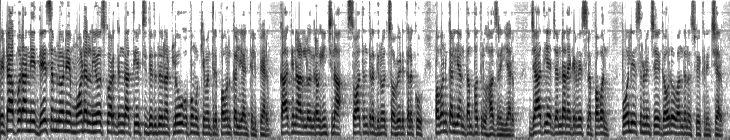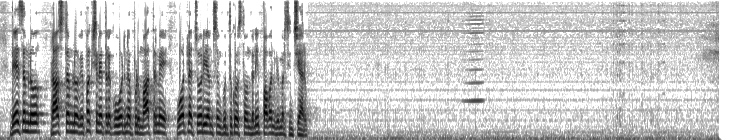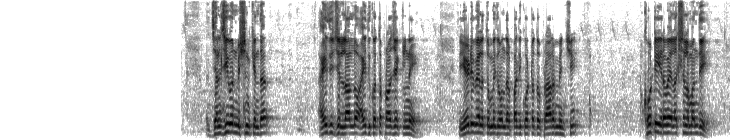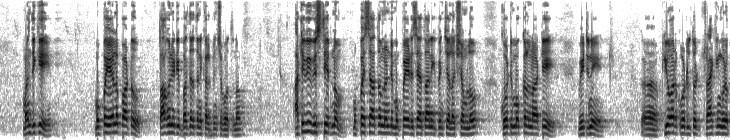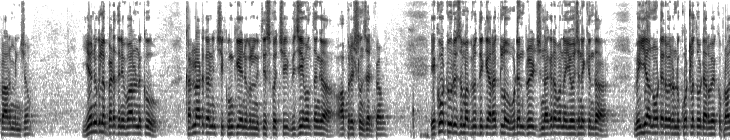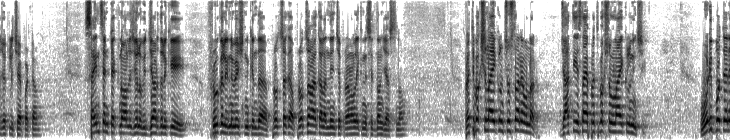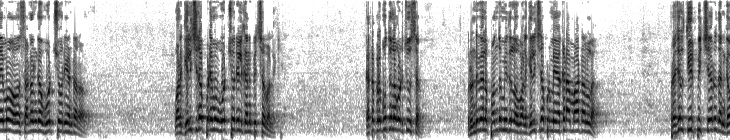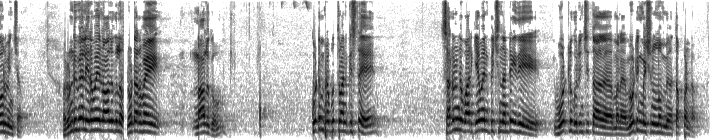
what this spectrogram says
పిఠాపురాన్ని దేశంలోనే మోడల్ నియోజకవర్గంగా తీర్చిదిద్దుతున్నట్లు ఉప ముఖ్యమంత్రి పవన్ కళ్యాణ్ తెలిపారు. కాకినాడలో నిర్వహించిన స్వాతంత్ర దినోత్సవ వేడుకలకు పవన్ కళ్యాణ్ దంపతులు హాజరయ్యారు. జాతీయ జెండా ఎగరవేసిన పవన్ పోలీసుల నుంచి గౌరవ వందనం స్వీకరించారు. దేశంలో రాష్ట్రంలో విపక్ష నేతలకు ఓడినప్పుడు మాత్రమే ఓట్ల చోరీ అంశం గుర్తుకొస్తోందని పవన్ విమర్శించారు. జల్ జీవన్ మిషన్ కింద ఐదు జిల్లాల్లో ఐదు కొత్త ప్రాజెక్టులని ఏడు వేల తొమ్మిది వందల పది కోట్లతో ప్రారంభించి కోటి ఇరవై లక్షల మంది మందికి ముప్పై ఏళ్ళ పాటు తాగునీటి భద్రతని కల్పించబోతున్నాం. అటవీ విస్తీర్ణం ముప్పై శాతం నుండి ముప్పై ఏడు శాతానికి పెంచే లక్ష్యంలో కోటి మొక్కలు నాటి వీటిని క్యూఆర్ కోడ్లతో ట్రాకింగ్ కూడా ప్రారంభించాం. ఏనుగుల బెడద నివారణకు కర్ణాటక నుంచి కుంకి ఏనుగులను తీసుకొచ్చి విజయవంతంగా ఆపరేషన్లు జరిపాం. ఎకో టూరిజం అభివృద్ధికి అరకులో వుడెన్ బ్రిడ్జ్ నగరవన యోజన కింద వెయ్యి నూట ఇరవై రెండు కోట్లతోటి అరవై ఒక్క ప్రాజెక్టులు చేపట్టాం. సైన్స్ అండ్ టెక్నాలజీలో విద్యార్థులకి ఫ్రూగల్ ఇన్నోవేషన్ కింద ప్రోత్సాహ ప్రోత్సాహకాలు అందించే ప్రణాళికని సిద్ధం చేస్తున్నాం. ప్రతిపక్ష నాయకులను చూస్తూనే ఉన్నారు. జాతీయ స్థాయి ప్రతిపక్ష నాయకుల నుంచి. ఓడిపోతేనేమో సడన్గా ఓట్ చోరీ అంటారు వాళ్ళు. గెలిచినప్పుడేమో ఓట్ చోరీలు కనిపించవు వాళ్ళకి. గత ప్రభుత్వంలో కూడా చూసాం రెండు వేల పంతొమ్మిదిలో వాళ్ళు గెలిచినప్పుడు మేము ఎక్కడా మాట అనలా. ప్రజలు తీర్పు ఇచ్చారు దాన్ని గౌరవించాం. రెండు వేల ఇరవై నాలుగులో నూట అరవై నాలుగు కూటమి ప్రభుత్వానికి ఇస్తే సడన్గా వారికి ఏమనిపించిందంటే ఇది ఓట్ల గురించి త- మన ఓటింగ్ మిషన్లో తప్పంటాం.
